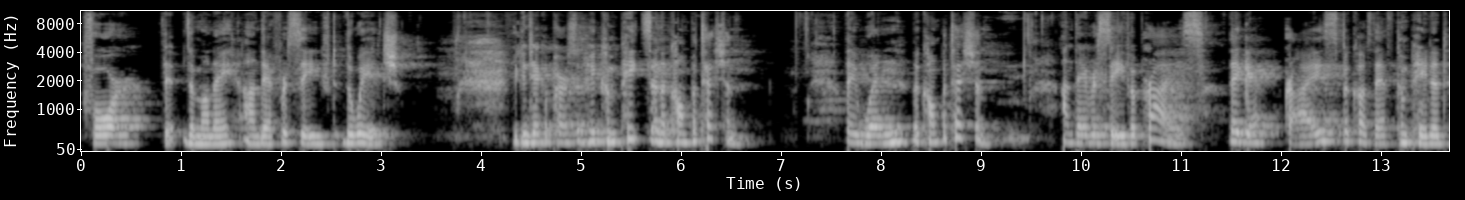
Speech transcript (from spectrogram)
for the, the money and they've received the wage. You can take a person who competes in a competition they win the competition and they receive a prize. They get prize because they've competed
